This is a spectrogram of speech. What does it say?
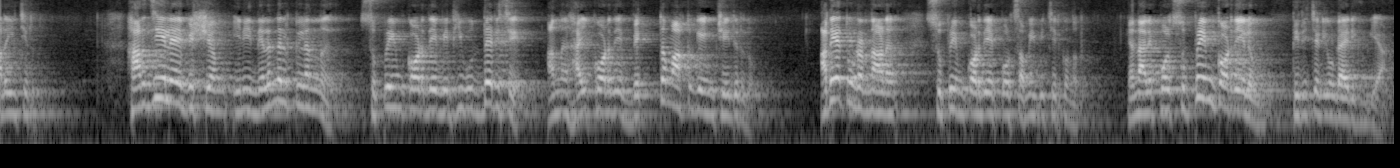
അറിയിച്ചിരുന്നു. ഹർജിയിലെ വിഷയം ഇനി നിലനിൽക്കില്ലെന്ന് സുപ്രീം കോടതി വിധി ഉദ്ധരിച്ച് അന്ന് ഹൈക്കോടതി വ്യക്തമാക്കുകയും ചെയ്തിരുന്നു. അതേ തുടർന്നാണ് സുപ്രീം കോടതിയെ ഇപ്പോൾ സമീപിച്ചിരിക്കുന്നത്. എന്നാൽ ഇപ്പോൾ സുപ്രീം കോടതിയിലും തിരിച്ചടി ഉണ്ടായിരിക്കുകയാണ്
